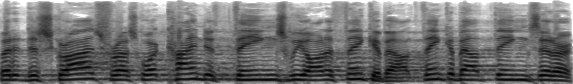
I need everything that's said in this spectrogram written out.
But it describes for us what kind of things we ought to think about. Think about things that are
